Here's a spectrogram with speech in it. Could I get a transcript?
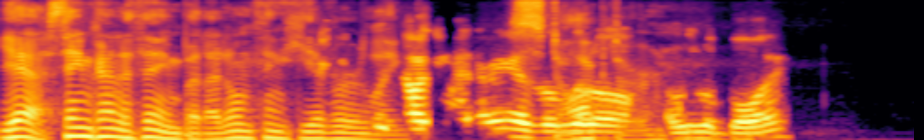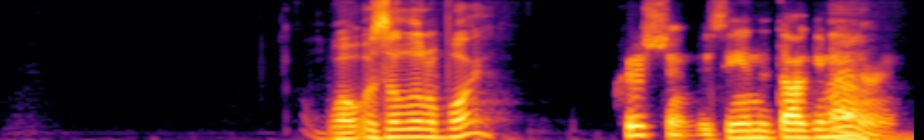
Yeah, same kind of thing, but I don't think he ever like. documentary as a little her. a little boy. What was a little boy? Christian. You he in the documentary. Oh.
